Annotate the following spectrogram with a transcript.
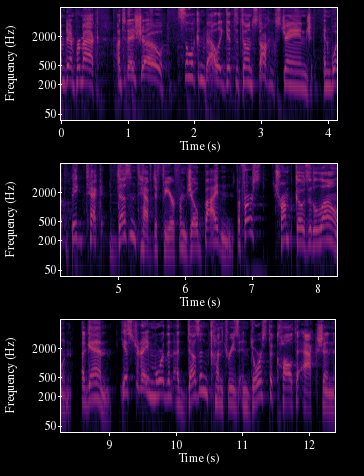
I'm Dan Primack. On today's show, Silicon Valley gets its own stock exchange and what big tech doesn't have to fear from Joe Biden. But first, Trump goes it alone. Again. Yesterday, more than a dozen countries endorsed a call to action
